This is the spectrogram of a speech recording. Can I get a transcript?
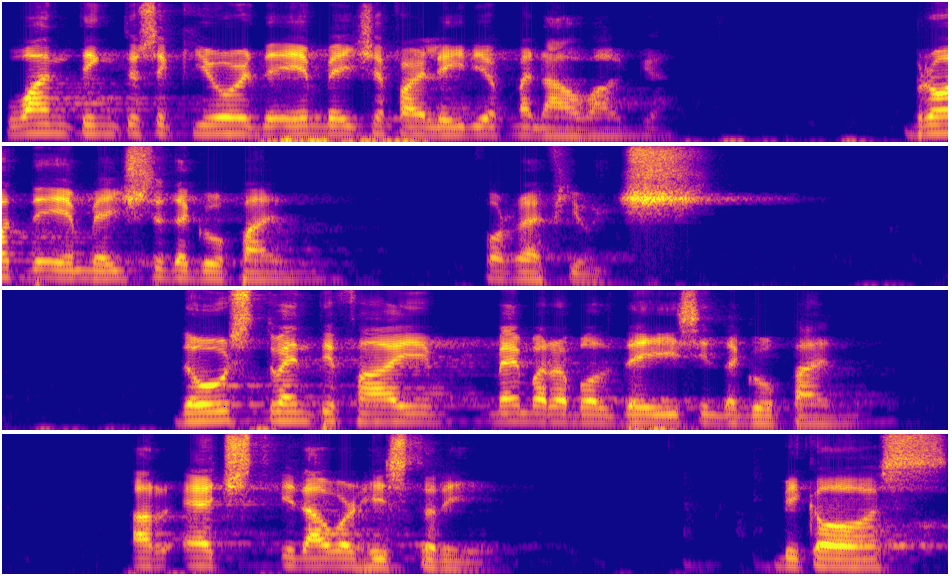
wanting to secure the image of Our Lady of Manawag brought the image to Dagupan for refuge. Those 25 memorable days in Dagupan are etched in our history because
